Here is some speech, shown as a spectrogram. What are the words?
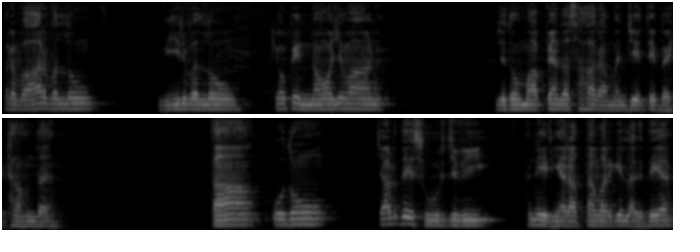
ਪਰਿਵਾਰ ਵੱਲੋਂ ਵੀਰ ਵੱਲੋਂ ਕਿਉਂਕਿ ਨੌਜਵਾਨ ਜਦੋਂ ਮਾਪਿਆਂ ਦਾ ਸਹਾਰਾ ਮੰਜੇ ਤੇ ਬੈਠਾ ਹੁੰਦਾ ਹੈ, ਤਾਂ ਉਦੋਂ ਚੜ੍ਹਦੇ ਸੂਰਜ ਵੀ ਹਨੇਰੀਆਂ ਰਾਤਾਂ ਵਰਗੇ ਲੱਗਦੇ ਆ।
